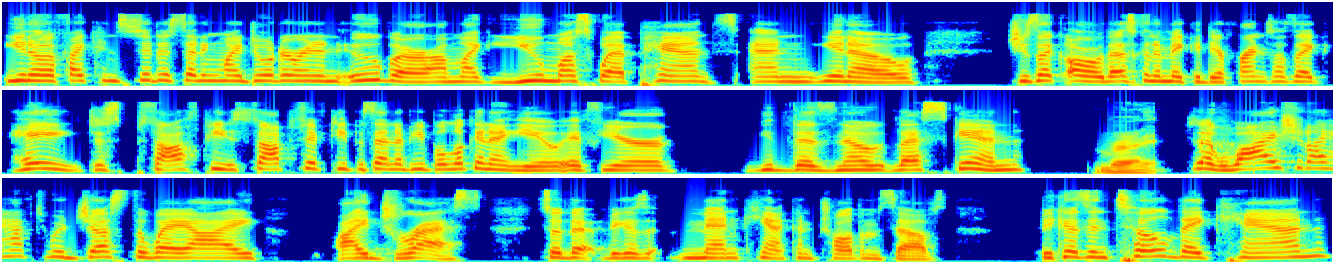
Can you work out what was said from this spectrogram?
you know, if I consider sending my daughter in an Uber, I'm like, you must wear pants and, you know, she's like, "Oh, that's going to make a difference." I was like, "Hey, just stop stop 50% of people looking at you if you're there's no less skin." Right. She's like, "Why should I have to adjust the way I I dress so that because men can't control themselves?" Because until they can,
